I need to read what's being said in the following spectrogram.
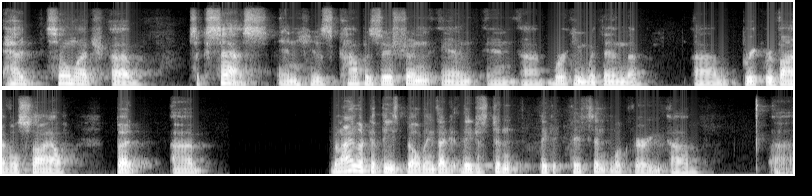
had so much uh, success in his composition and, and uh, working within the um, Greek revival style. But uh, when I look at these buildings, I, they just didn't, they, they didn't look very uh, uh,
